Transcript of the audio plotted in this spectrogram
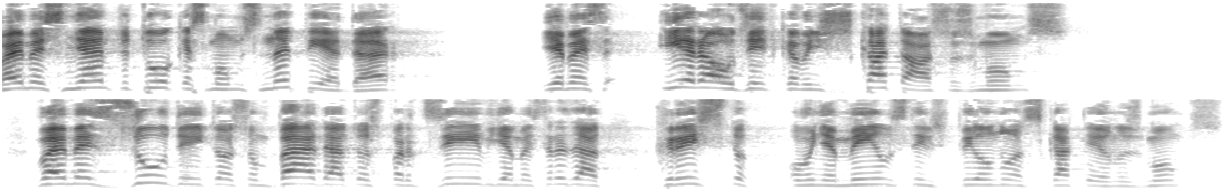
Vai mēs ņemtu to, kas mums nepiedara, ja mēs ieraudzītu, ka viņš skatās uz mums? Vai mēs zūdītos un bēdātos par dzīvi, ja mēs redzētu Kristu un viņa mīlestības pilno skatienu uz mums?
